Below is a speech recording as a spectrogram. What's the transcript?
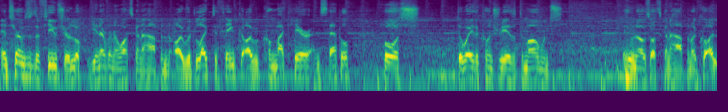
In terms of the future, look, you never know what's going to happen. I would like to think I would come back here and settle, but the way the country is at the moment, who knows what's going to happen. I, could,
